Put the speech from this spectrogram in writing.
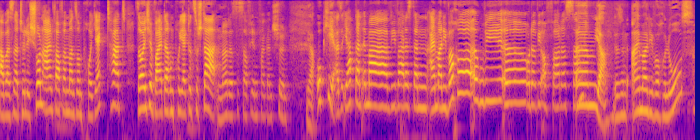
Aber es ist natürlich schon einfach, wenn man so ein Projekt hat, solche weiteren Projekte zu starten. Ne? Das ist auf jeden Fall ganz schön. Ja. Okay, also ihr habt dann immer, wie war das dann, einmal die Woche irgendwie äh, oder wie oft war das dann? Ähm, ja, wir sind einmal die Woche los,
